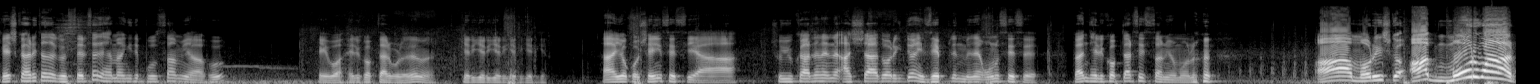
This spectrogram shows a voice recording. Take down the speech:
Keşke haritada gösterirse de hemen gidip bulsam yahu. Eyvah helikopter burada değil mi? Geri geri geri geri geri. geri. Ha yok o şeyin sesi ya. Şu yukarıdan hani aşağı doğru gidiyor ya Zeppelin mi ne onun sesi. Ben helikopter sesi sanıyorum onu. Aa moru hiç gö... Abi mor var.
